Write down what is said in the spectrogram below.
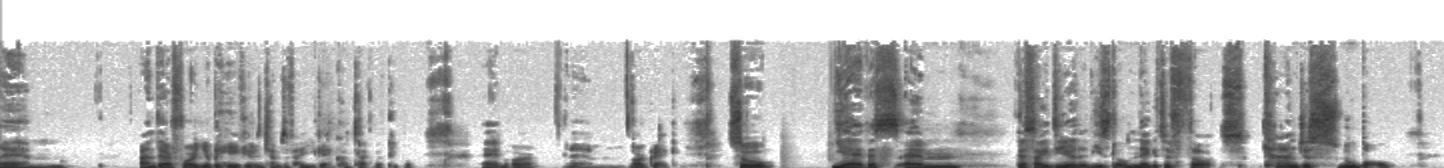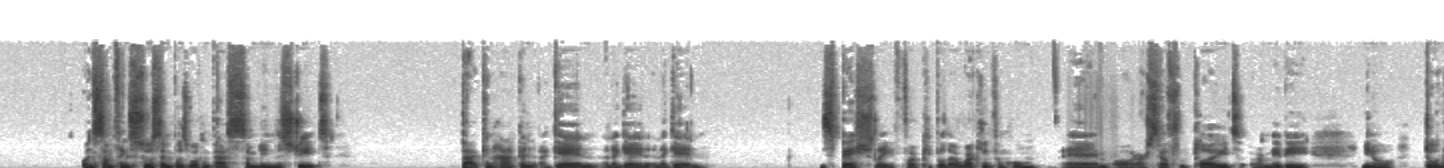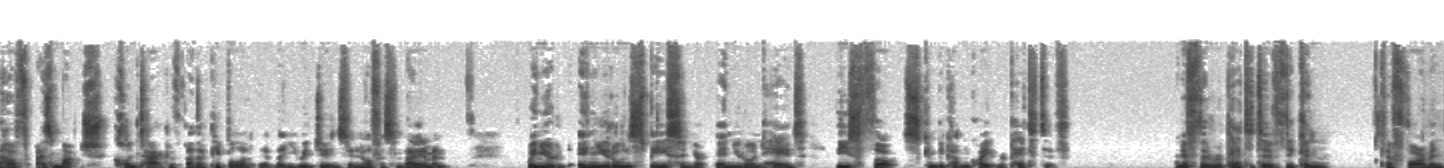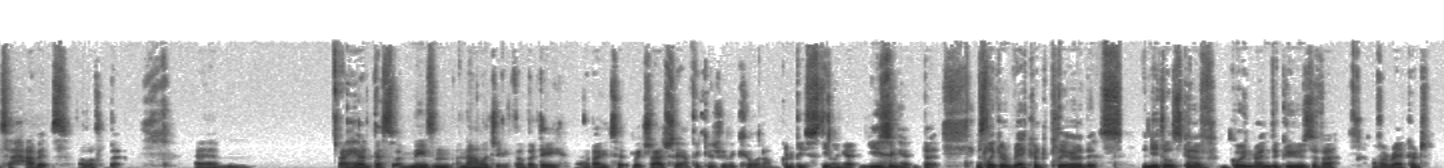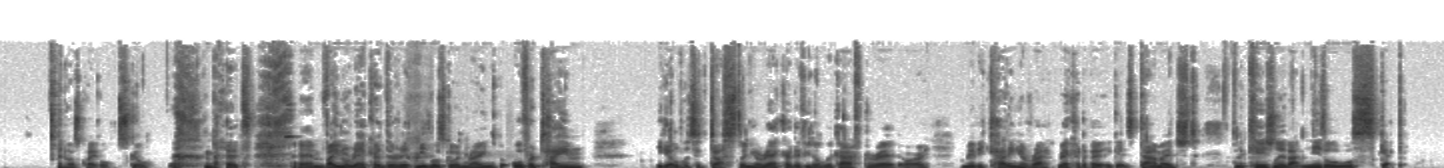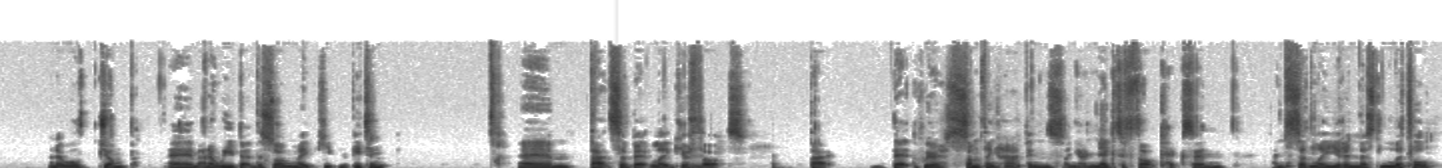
Um, and therefore your behaviour in terms of how you get in contact with people, um, or um, or Greg. So, yeah, this um, this idea that these little negative thoughts can just snowball on something so simple as walking past somebody in the street. That can happen again and again and again, especially for people that are working from home um, or are self-employed, or maybe you know don't have as much contact with other people that you would do in an office environment. When you're in your own space and you're in your own head, these thoughts can become quite repetitive. And if they're repetitive, they can kind of form into habits a little bit. Um, I heard this amazing analogy the other day about it, which actually I think is really cool, and I'm going to be stealing it and using it. But it's like a record player that's the needle's kind of going around the grooves of a of a record, I know it's quite old school, but um, vinyl record, the needle's going round, but over time, you get loads of dust on your record if you don't look after it, or maybe carrying a record about, it gets damaged, and occasionally that needle will skip and it will jump, um, and a wee bit of the song might keep repeating. Um, that's a bit like your mm. thoughts. That bit where something happens and your negative thought kicks in, and suddenly you're in this little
